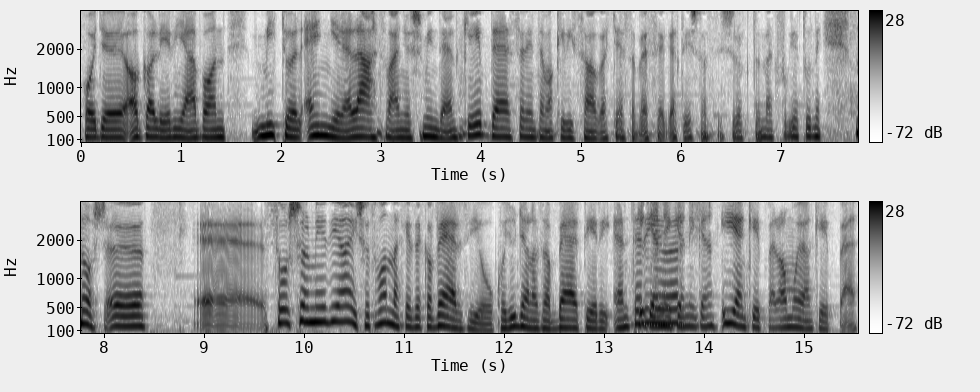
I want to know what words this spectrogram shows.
hogy a galériában mitől ennyire látványos minden kép, de szerintem aki visszahallgatja ezt a beszélgetést, azt is rögtön meg fogja tudni. Nos, ö, social média, és ott vannak ezek a verziók, hogy ugyanaz a beltéri interior, igen, igen, igen. ilyen képpel, amolyan képpel.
